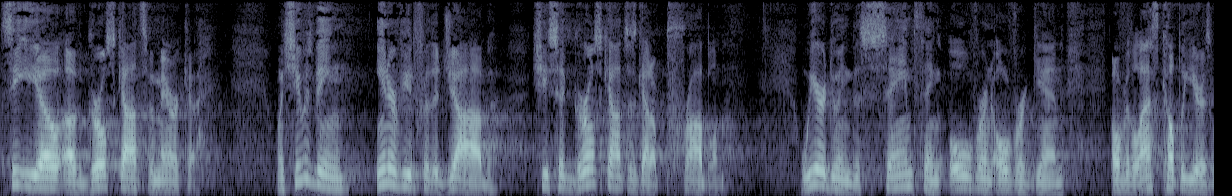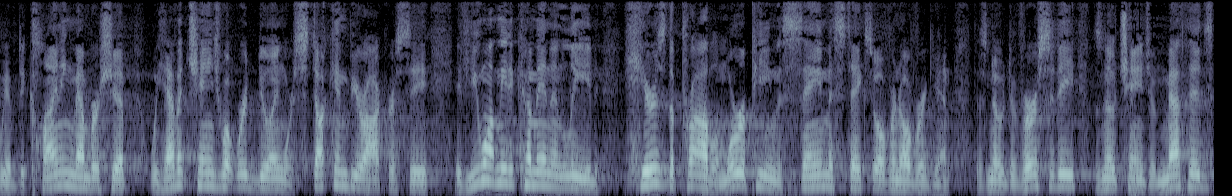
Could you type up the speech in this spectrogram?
CEO of Girl Scouts of America. When she was being interviewed for the job, she said, Girl Scouts has got a problem. We are doing the same thing over and over again, over the last couple years. We have declining membership. We haven't changed what we're doing. We're stuck in bureaucracy. If you want me to come in and lead, here's the problem. We're repeating the same mistakes over and over again. There's no diversity. There's no change of methods.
